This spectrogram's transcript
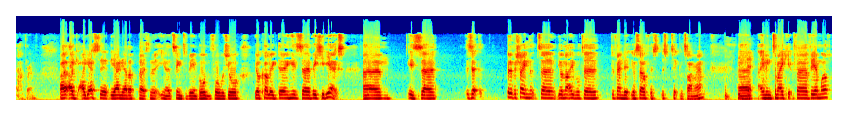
Ah, fair enough. I, I, I guess the, the only other person that you know it seemed to be important for was your your colleague doing his uh, VCDX. Um, is uh, is it a bit of a shame that uh, you're not able to defend it yourself this this particular time around? Uh, aiming to make it for VMworld.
